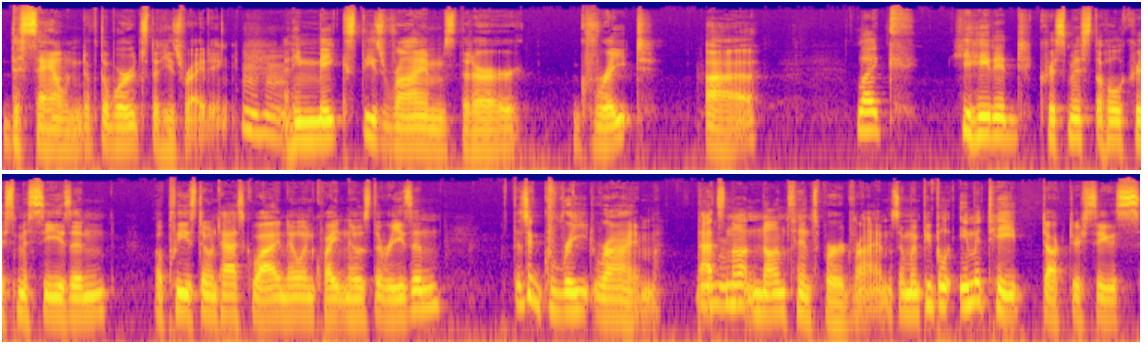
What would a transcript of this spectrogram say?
the sound of the words that he's writing. And he makes these rhymes that are great. Uh, like, he hated Christmas the whole Christmas season. Oh, please don't ask why, no one quite knows the reason. There's a great rhyme. That's not nonsense word rhymes. And when people imitate Dr. Seuss,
